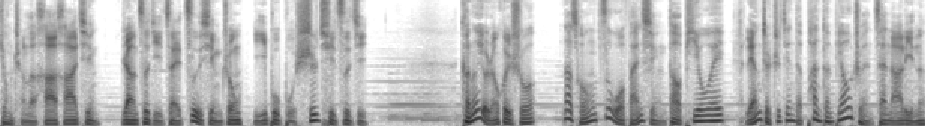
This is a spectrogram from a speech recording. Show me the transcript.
用成了哈哈镜，让自己在自省中一步步失去自己。可能有人会说。那从自我反省到 PUA，两者之间的判断标准在哪里呢？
